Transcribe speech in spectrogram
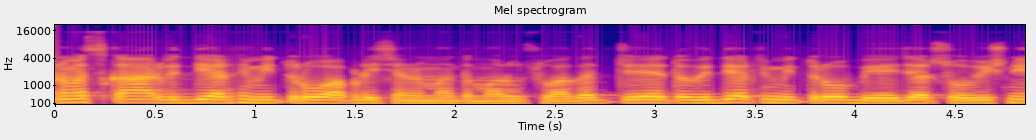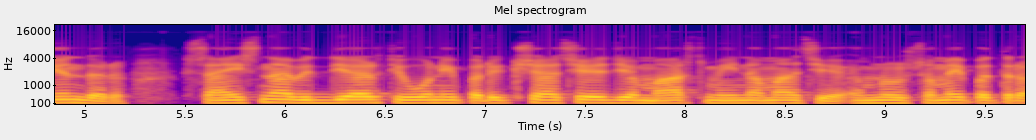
નમસ્કાર. વિદ્યાર્થી મિત્રો, આપણી ચેનલમાં તમારું સ્વાગત છે. તો વિદ્યાર્થી મિત્રો, બે હજાર ચોવીસની અંદર સાયન્સના વિદ્યાર્થીઓની પરીક્ષા છે જે માર્ચ મહિનામાં છે. એમનું સમયપત્ર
